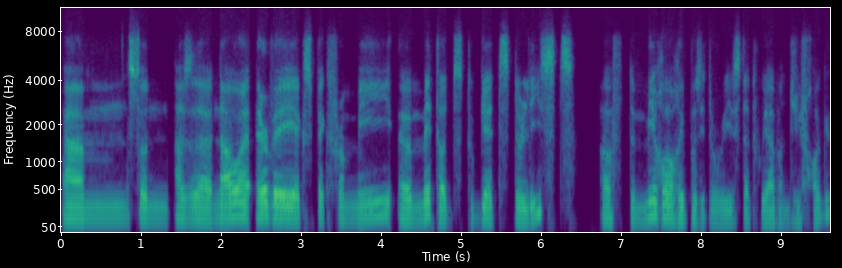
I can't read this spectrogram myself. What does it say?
Um, so as uh, now uh, Hervé expects from me a method to get the list of the mirror repositories that we have on JFrog.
